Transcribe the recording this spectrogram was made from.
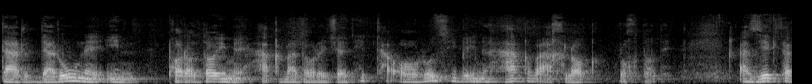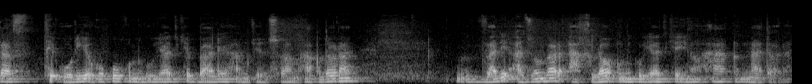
در درون این پارادایم حق مدار جدید تعارضی بین حق و اخلاق رخ داده. از یک طرف تئوری حقوق می‌گوید که بله هم جنس هم حق دارن ولی از اون بر اخلاق می‌گوید که اینا حق ندارن.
